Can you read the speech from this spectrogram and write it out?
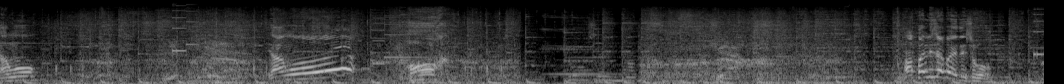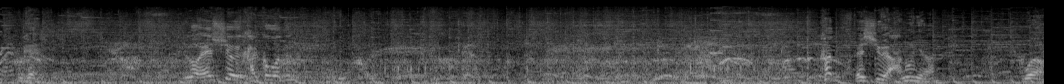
양호. 양호. 어. 아 빨리 잡아야 돼 저거. 오케이. 이거 애쉬 여기 갈 거거든. 컷. 애쉬 왜 안 오냐? 뭐야?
